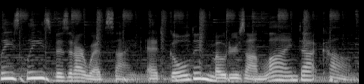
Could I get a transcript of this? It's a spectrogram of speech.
Please, please visit our website at goldenmotorsonline.com.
